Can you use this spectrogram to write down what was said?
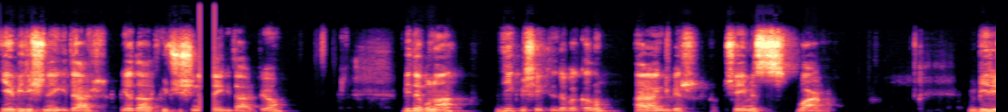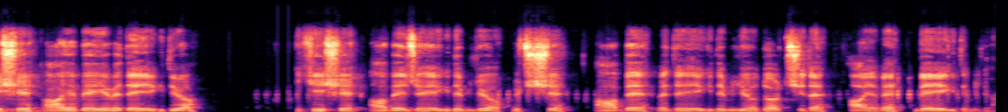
Ya bir işine gider ya da 3 işine gider diyor. Bir de buna dik bir şekilde bakalım. Herhangi bir şeyimiz var mı? Bir işi A'ya, B'ye ve D'ye gidiyor. İki işi A, B, C'ye gidebiliyor. Üç işi A, B ve D'ye gidebiliyor. Dört işi de A'ya ve B'ye gidebiliyor.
